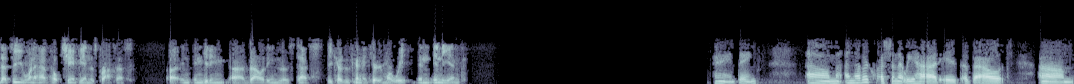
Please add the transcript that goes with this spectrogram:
that's who you want to have help champion this process uh, in, in, getting uh, validating those tests because it's going to carry more weight in, in the end. All right, thanks. Um, another question that we had is about um,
